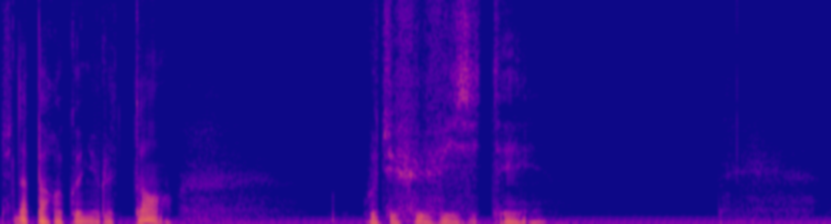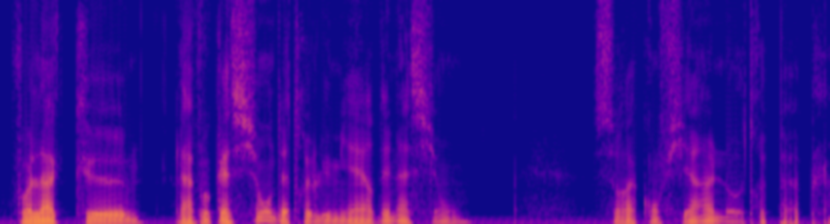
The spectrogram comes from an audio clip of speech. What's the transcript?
Tu n'as pas reconnu le temps tu fus visité. Voilà que la vocation d'être lumière des nations sera confiée à un autre peuple,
